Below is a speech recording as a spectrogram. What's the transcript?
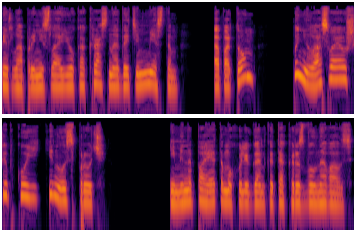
Метла принесла ее как раз над этим местом, а потом поняла свою ошибку и кинулась прочь. Именно поэтому хулиганка так разволновалась,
